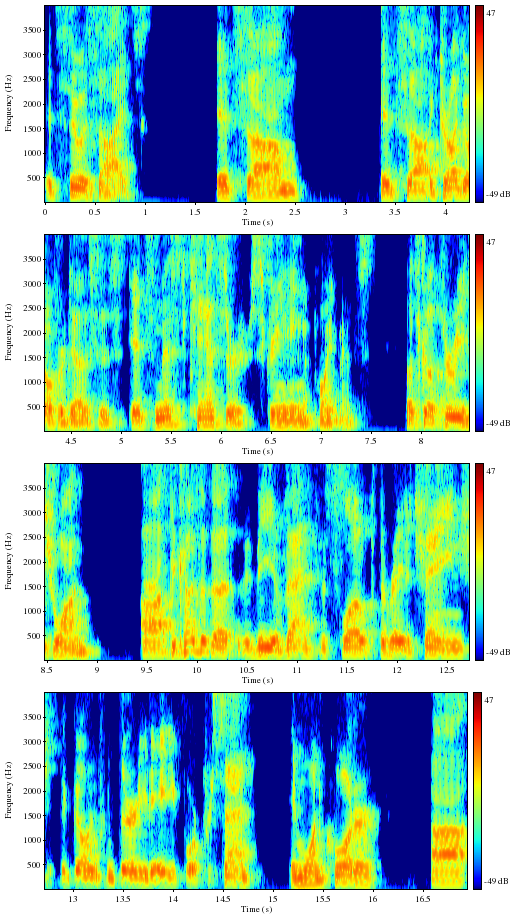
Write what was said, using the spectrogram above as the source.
it's suicides, it's um, it's uh, drug overdoses, it's missed cancer screening appointments. Let's go through each one. Uh, because of the event, the slope, the rate of change, the going from 30 to 84 percent, in one quarter. Uh,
